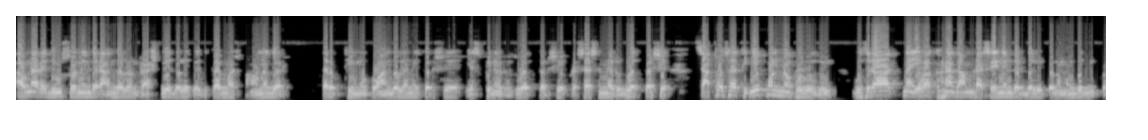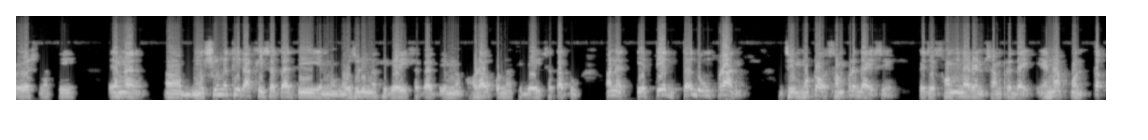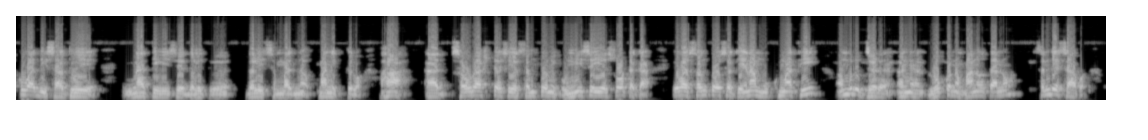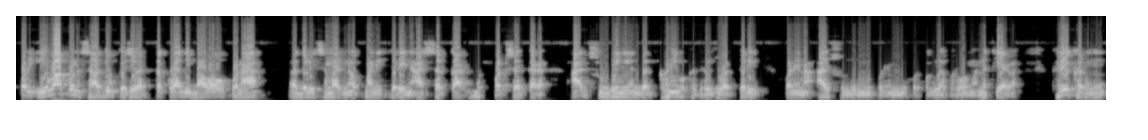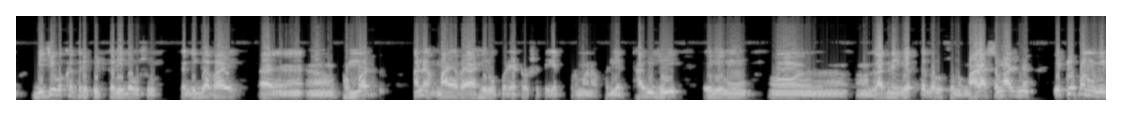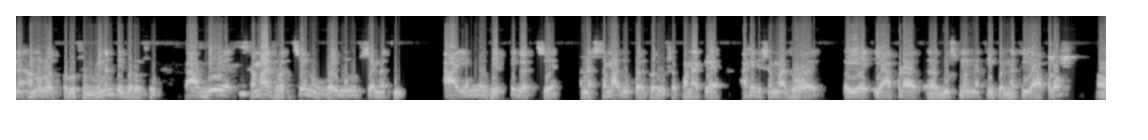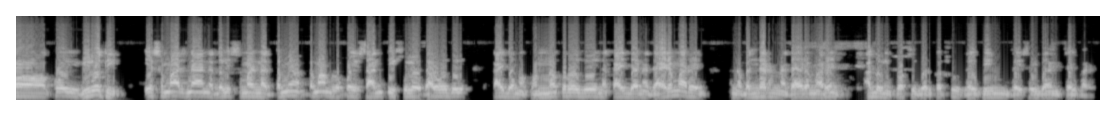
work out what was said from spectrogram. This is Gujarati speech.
આવનારા દિવસોની અંદર આંદોલન રાષ્ટ્રીય દલિત અધિકારમાં ભાવનગર તરફથી મોટું આંદોલન કરશે એસપી ને રજૂઆત કરશે, પ્રશાસનને રજૂઆત કરશે. સાથોસાથ એ પણ ન ભૂલવું જોઈએ. ગુજરાતના એવા ઘણા ગામડા છે, એની અંદર દલિતોના મંદિરની પ્રવેશ નથી એમને મૂછું નથી રાખી શકાતી, એમને મોજડી નથી પહેરી શકાતી, એમને ઘોડા ઉપર નથી બેહી શકાતું. અને એ તે તદ ઉપરાંત જે મોટો સંપ્રદાય છે, કે જે સ્વામિનારાયણ સંપ્રદાય, એના પણ તકવાદી સાધુએ જ્ઞાતિ વિશે દલિત દલિત સમાજને અપમાનિત કર્યો. હા, આ સૌરાષ્ટ્ર છે સંતોની ભૂમિ છે એ સો ટકા. એવા સંતો છે કે એના મુખમાંથી અમૃત જળે અને લોકોના માનવતાનો સંદેશ આપે. પણ એવા પણ સાધુ કે જે તકવાદી બાવાઓ પણ આ દલિત સમાજને અપમાનિત કરીને આ સરકાર નફટ સરકાર આજ સુધીની અંદર ઘણી વખત રજૂઆત કરી, પણ એના આજ સુધીની ઉપર, એમની ઉપર પગલા ભરવામાં નથી આવ્યા. ખરેખર હું બીજી વખત રિપીટ કરી દઉં છું કે ગીગાભાઈ ભમ્મર અને માયાભાઈ આહિર ઉપર એટ્રોસિટી એક પ્રમાણે ફરિયાદ થવી જોઈએ એવી હું લાગણી વ્યક્ત કરું છું મારા સમાજને એટલું પણ હું અનુરોધ કરું છું વિનંતી કરું છું આ બે સમાજ વચ્ચેનું વય મનુષ્ય નથી. આ એમનું વ્યક્તિગત છે અને સમાજ ઉપર કરવું છે. પણ એટલે આહિર સમાજ હોય તો એ એ આપણા દુશ્મન નથી કે નથી આપણો કોઈ વિરોધી. એ સમાજના અને દલિત સમાજના તમે, તમામ લોકોએ શાંતિ સુલે જાળવો જોઈએ. કાયદાનો ભંગ ન કરવો જોઈએ અને કાયદાના દાયરામાં રહીને અને બંધારણના દાયરામાં રહીને આગળની પ્રોસિજર કરશું. જય ભીમ, જય સંવિધાન, જય ભારત.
